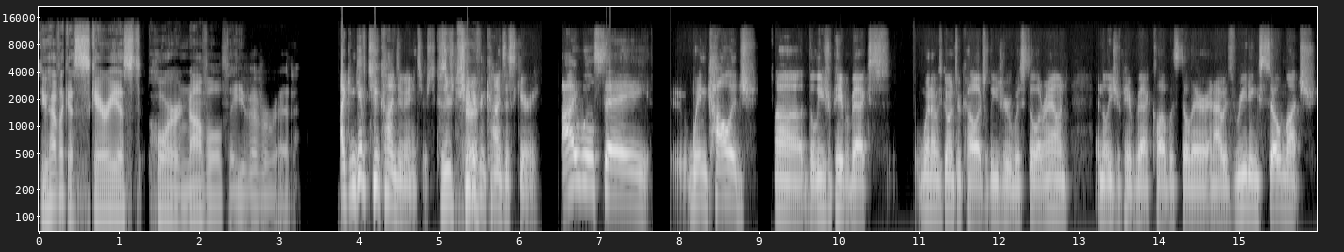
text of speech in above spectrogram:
Do you have like a scariest horror novel that you've ever read? I can give two kinds of answers because there's two Sure. different kinds of scary. I will say when college, uh, the leisure paperbacks, when I was going through college, leisure was still around. And the Leisure Paperback Club was still there, and I was reading so much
